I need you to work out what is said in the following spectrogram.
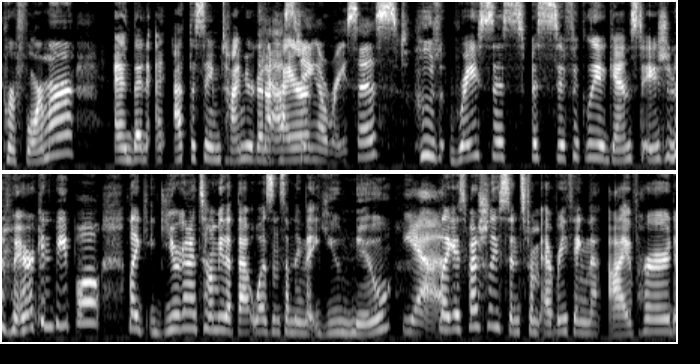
performer, and then at the same time you're going to hire a racist. who's racist specifically against Asian American people. Like you're going to tell me that that wasn't something that you knew. Yeah. Like especially since from everything that I've heard.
